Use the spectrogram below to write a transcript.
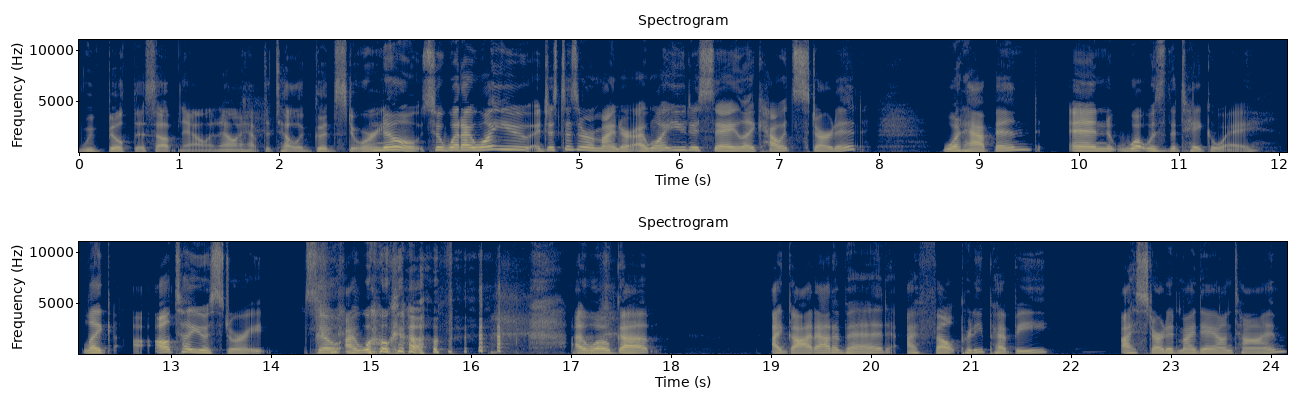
we've built this up now, and now I have to tell a good story. No. So what I want you just as a reminder, I want you to say like how it started what happened and what was the takeaway. Like, I'll tell you a story. So I woke up. I woke up. I got out of bed. I felt pretty peppy. I started my day on time.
